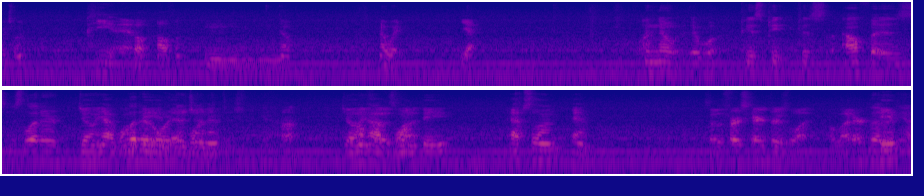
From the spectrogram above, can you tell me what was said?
Which one? PM. Oh, alpha? Mm, no. Oh, wait. Yeah. Why? And no, it wa- because P because alpha is is letter You only have one letter B and then one M. digit, yeah. Huh? You only Alpha have one what? B, epsilon, M. So the first character is what? A letter? Letter, P, yeah.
